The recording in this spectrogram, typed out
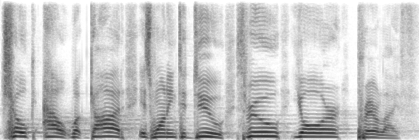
choke out what God is wanting to do through your prayer life.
